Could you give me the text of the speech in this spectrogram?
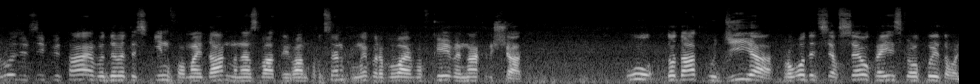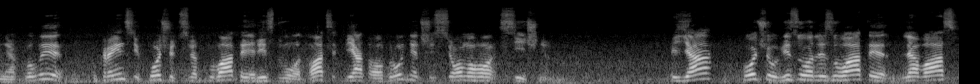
Друзі, всіх вітаю. Ви дивитесь інфомайдан. Мене звати Іван Проценко. Ми перебуваємо в Києві на Хрещатику. У додатку Дія проводиться всеукраїнське опитування, коли українці хочуть святкувати Різдво 25 грудня чи 7 січня. Я хочу візуалізувати для вас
